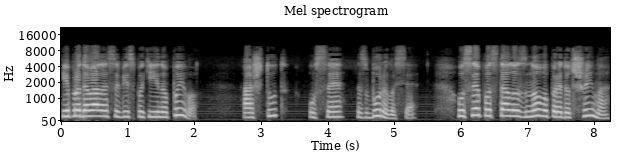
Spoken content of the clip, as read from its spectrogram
і продавала собі спокійно пиво, аж тут усе збурилося, усе постало знову перед очима,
